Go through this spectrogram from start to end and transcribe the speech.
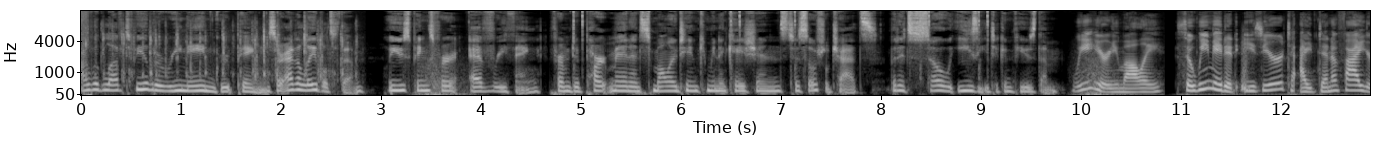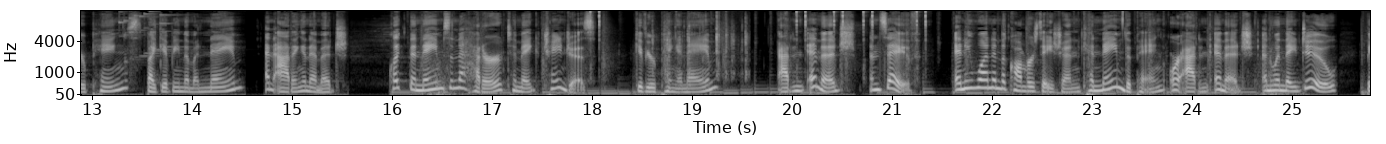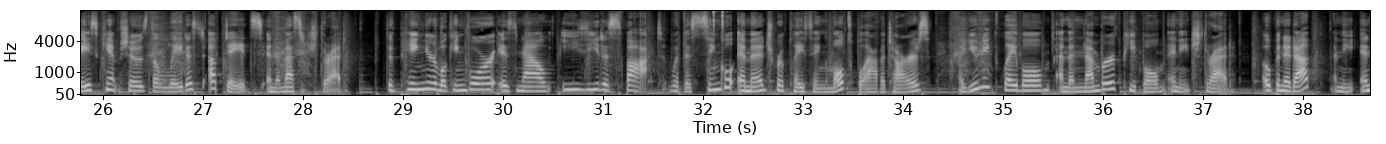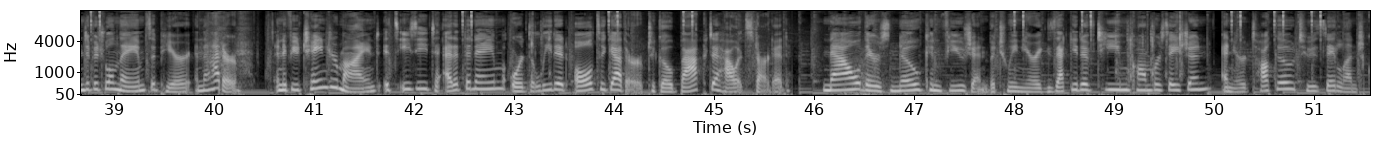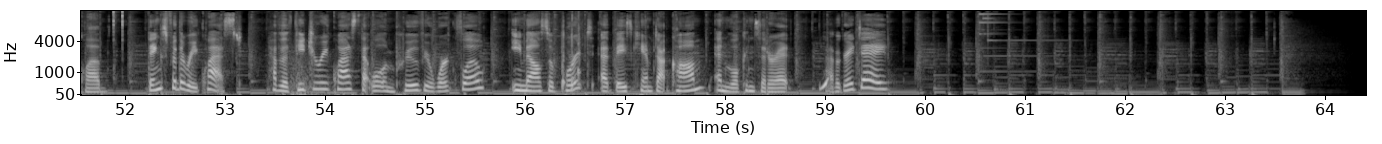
I would love to be able to rename group pings or add a label to them. We use pings for everything, from department and smaller team communications to social chats, but it's so easy to confuse them. We hear you, Molly. So we made it easier to identify your pings by giving them a name and adding an image. Click the names in the header to make changes. Give your ping a name, add an image, and save. Anyone in the conversation can name the ping or add an image, and when they do, Basecamp shows the latest updates in the message thread. The ping you're looking for is now easy to spot with a single image replacing multiple avatars, a unique label, and the number of people in each thread. Open it up, and the individual names appear in the header. And if you change your mind, it's easy to edit the name or delete it altogether to go back to how it started. Now there's no confusion between your executive team conversation and your Taco Tuesday Lunch Club. Thanks for the request. Have a feature request that will improve your workflow? Email support at basecamp.com and we'll consider it. Have a great day.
